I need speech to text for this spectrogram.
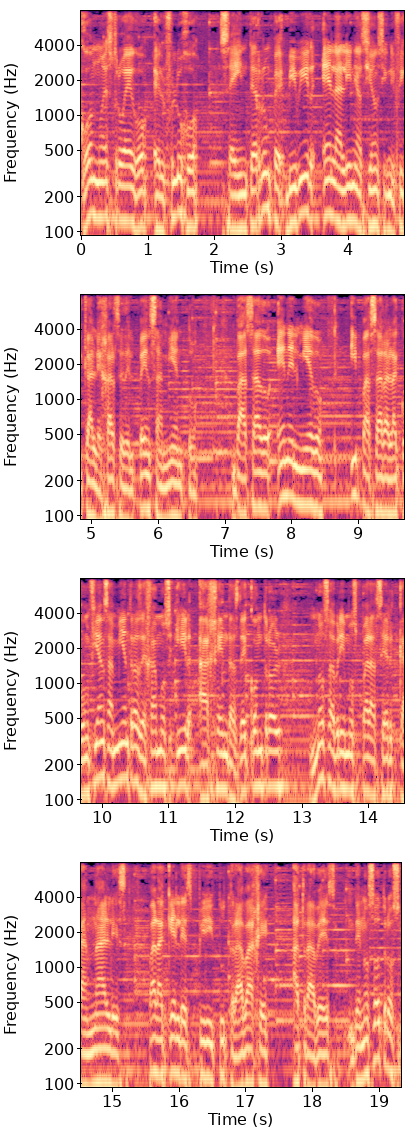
con nuestro ego, el flujo se interrumpe. Vivir en la alineación significa alejarse del pensamiento basado en el miedo y pasar a la confianza mientras dejamos ir agendas de control. Nos abrimos para ser canales, para que el espíritu trabaje a través de nosotros.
